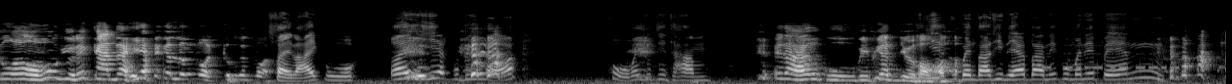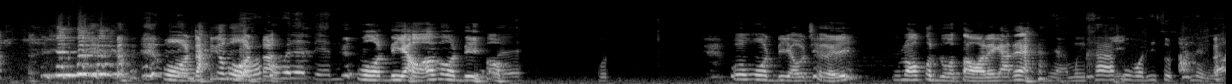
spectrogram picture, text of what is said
กูโอ้โหพวกมึงอยู่ด้วยกันอะเฮียกันลุมโหวตกูกันหมดใส่ร้ายกูเฮ้ยไอ้เฮียกูบินเหรอโหไม่ยุติธรรม ไม่ได้กูมีเพื่อนอยู่หอเฮียกูเป็นตาที่แล้วตานี้กูไม่ได้เป็นโหวตได้ก็โหวตบอกว่านะกูไม่ได้เป็นโหวตเดียวอะโหวตเดียวเฮ้ยโหวตเดียวเฉยกูรอกดโหวตต่อเลยกันเนี่ยเนี่ยมึงฆ่าผู้บริสุทธิ์เป็นหนึ่งแล้ว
